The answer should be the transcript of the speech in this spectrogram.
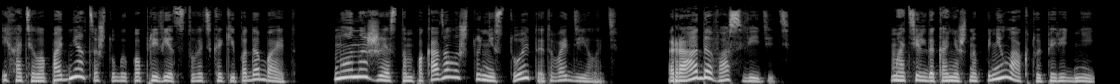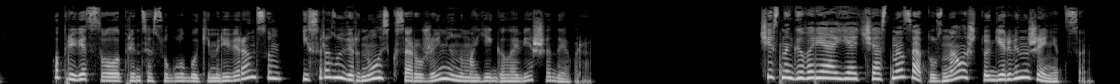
и хотела подняться, чтобы поприветствовать, как и подобает. Но она жестом показала, что не стоит этого делать. Рада вас видеть». Матильда, конечно, поняла, кто перед ней. поприветствовала принцессу глубоким реверансом и сразу вернулась к сооружению на моей голове шедевра. «Честно говоря, я час назад узнала, что Гервин женится»,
